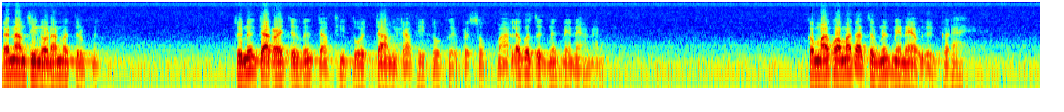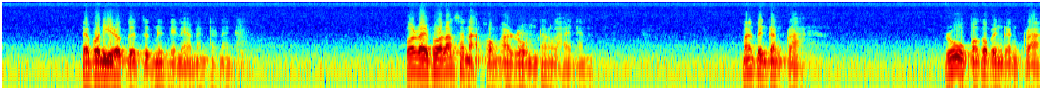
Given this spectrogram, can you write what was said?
แล้วนำสิ่งเหล่านั้นมาตรึกนึกสึกนึกจากอะไรจึงนึกจากที่ตัวจำจากที่ตัวเคยประสบมา แล้วก็สึกนึกในแนวนั้น ก็หมายความว่าถ้าสึกนึกในแนวอื่นก็ได้ แต่พอดีเราเกิดสึกนึกในแนวนั้นเท่านั้นเองเพราะอะไรเพราะลักษณะของอารมณ์ทั้งหลายนั้น มันเป็นกลางกลาง รูปมันก็เป็นกลางกลาง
